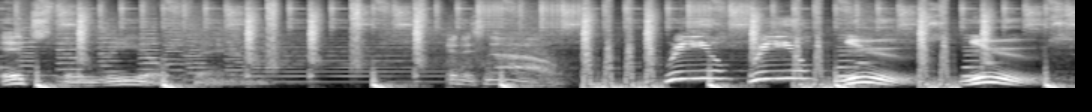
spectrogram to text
It's the real thing. It is now. Real, real news, news.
